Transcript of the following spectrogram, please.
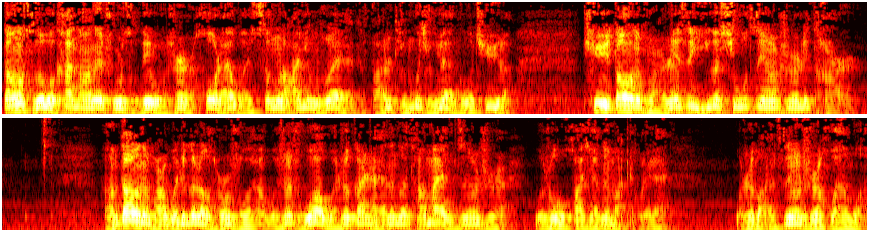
当时我看他那出指定有事儿，后来我生拉硬拽，反正挺不情愿，跟我去了。去到那块儿，那是一个修自行车的摊儿。然后到那块儿，我就跟老头说啊：“我说叔，我说刚才那个他卖你自行车，我说我花钱给买回来，我说把那自行车还我。”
